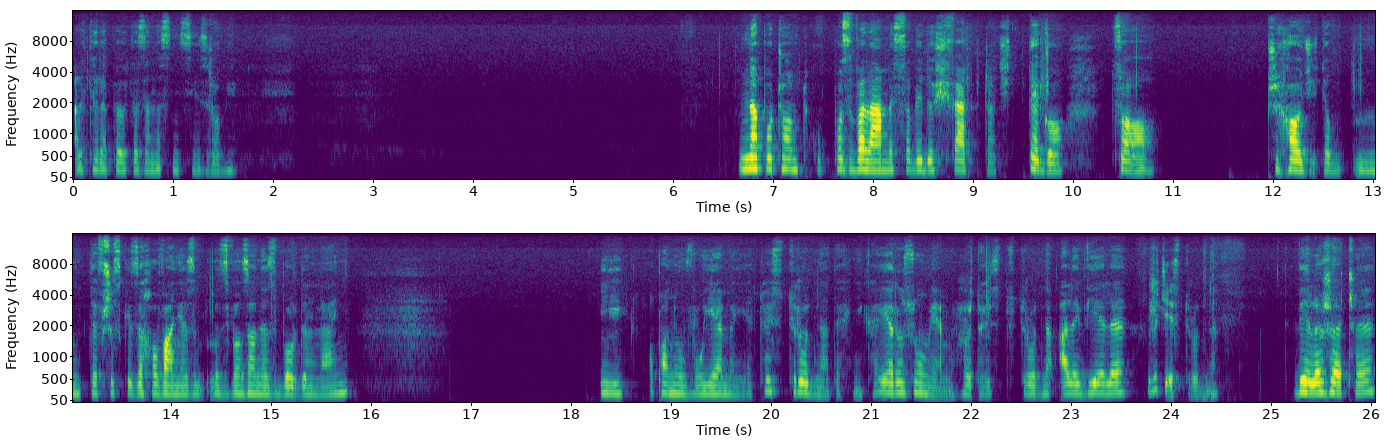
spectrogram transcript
ale terapeuta za nas nic nie zrobi. Na początku pozwalamy sobie doświadczać tego, co przychodzi, to, mm, te wszystkie zachowania z, związane z borderline i opanowujemy je. To jest trudna technika. Ja rozumiem, że to jest trudne, ale wiele, życie jest trudne. Wiele rzeczy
